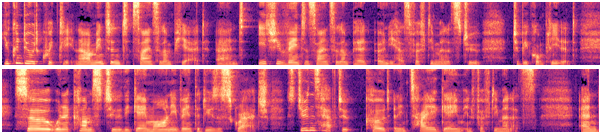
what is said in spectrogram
You can do it quickly. Now, I mentioned Science Olympiad, and each event in Science Olympiad only has 50 minutes to, to be completed. So, when it comes to the Game On event that uses Scratch, students have to code an entire game in 50 minutes. And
